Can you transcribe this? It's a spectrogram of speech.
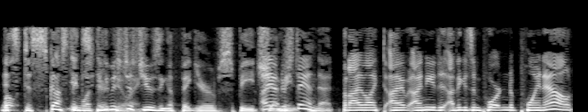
Well, it's disgusting It's- what they're doing. he was doing. just using a figure of speech. I mean- understand that, but I like I I need I think it's important to point out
